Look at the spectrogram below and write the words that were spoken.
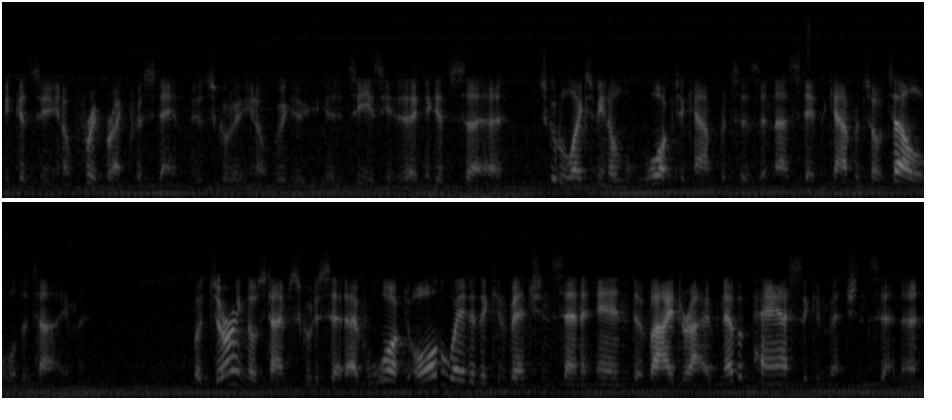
because you know free breakfast and it's good. You know it's easy. I think it's. Uh, Scooter likes being able to walk to conferences and not stay at the conference hotel all the time. But during those times, Scooter said, I've walked all the way to the convention center end of I Drive, never past the convention center.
